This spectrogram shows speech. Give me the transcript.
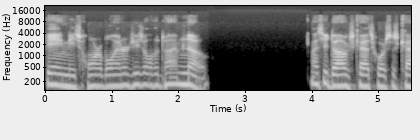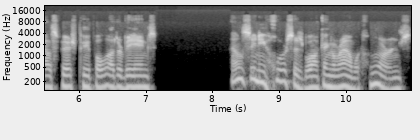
being these horrible energies all the time? No. I see dogs, cats, horses, cows, fish, people, other beings I don't see any horses walking around with horns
